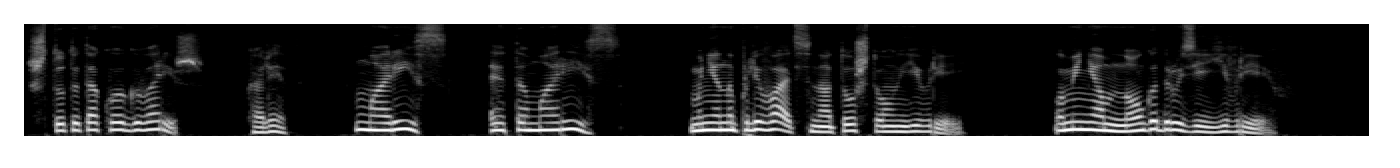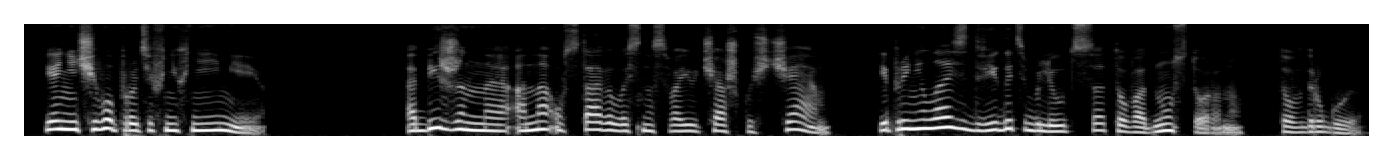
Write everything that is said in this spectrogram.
Что ты такое говоришь, Калет? Марис — это Марис. Мне наплевать на то, что он еврей. У меня много друзей-евреев. Я ничего против них не имею. Обиженная, она уставилась на свою чашку с чаем и принялась двигать блюдца то в одну сторону, то в другую.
